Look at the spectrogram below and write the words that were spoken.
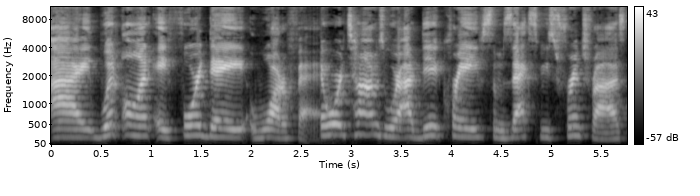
I went on a four day water fast. There were times where I did crave some Zaxby's french fries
